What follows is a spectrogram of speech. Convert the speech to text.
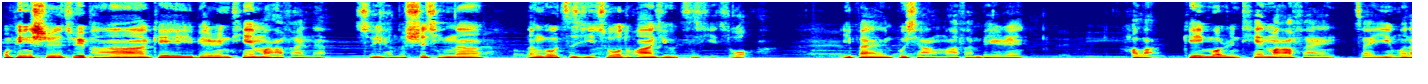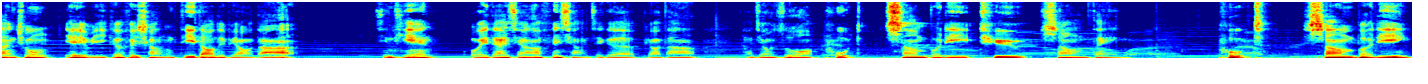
我平时最怕给别人添麻烦的，所以很多事情呢，能够自己做的话就自己做，一般不想麻烦别人。 好了，给某人添麻烦，在英文当中也有一个非常地道的表达。今天我为大家分享这个表达，它叫做 put somebody to something。put somebody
